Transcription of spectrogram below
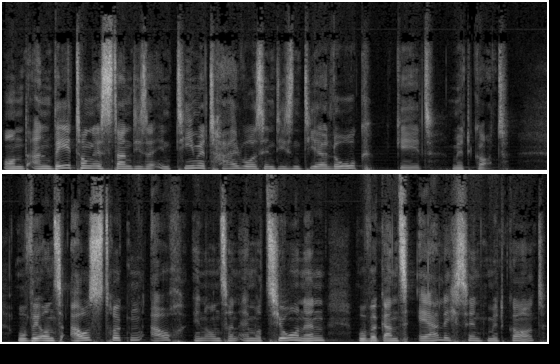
Und Anbetung ist dann dieser intime Teil, wo es in diesen Dialog geht mit Gott, wo wir uns ausdrücken, auch in unseren Emotionen, wo wir ganz ehrlich sind mit Gott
